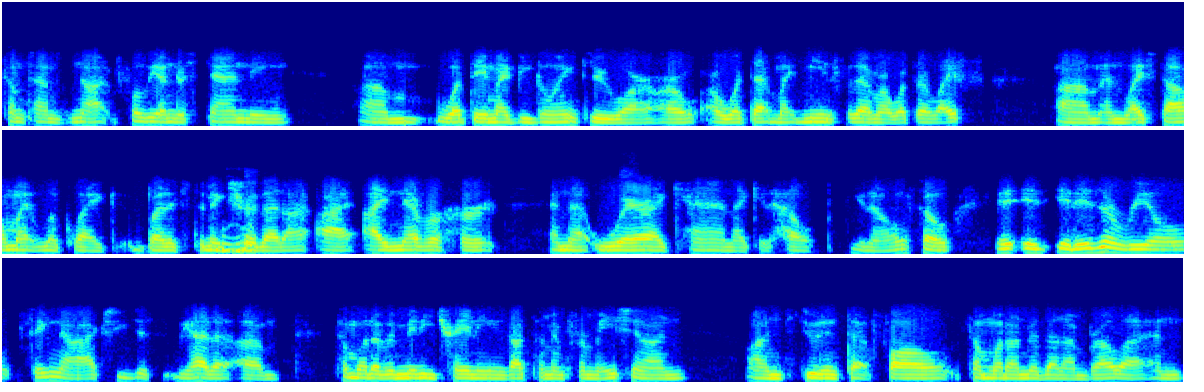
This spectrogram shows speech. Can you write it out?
sometimes not fully understanding um, what they might be going through or, or, or what that might mean for them or what their life um, and lifestyle might look like, but it's to make mm-hmm. sure that I, I, I never hurt and that where I can, I could help, you know? So it, it, it is a real thing now. Actually, just we had a um, somewhat of a mini training and got some information on on students that fall somewhat under that umbrella. And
